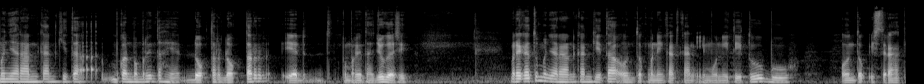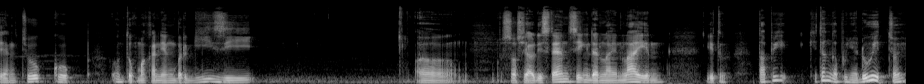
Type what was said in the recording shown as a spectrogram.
menyarankan kita bukan pemerintah ya, dokter-dokter ya pemerintah juga sih. Mereka tuh menyarankan kita untuk meningkatkan imuniti tubuh, untuk istirahat yang cukup, untuk makan yang bergizi, um, social distancing dan lain-lain gitu. Tapi kita nggak punya duit, coy.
